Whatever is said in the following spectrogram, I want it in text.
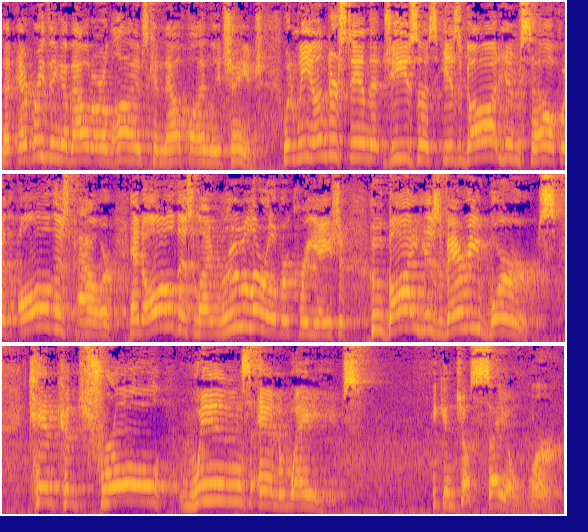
that everything about our lives can now finally change. When we understand that Jesus is God Himself with all this power and all this my ruler over creation, who by His very words can control winds and waves. He can just say a word.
